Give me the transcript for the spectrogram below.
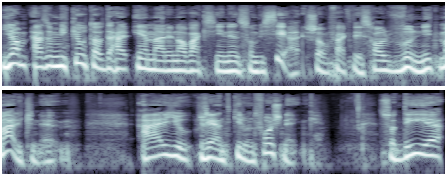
Ja, alltså mycket av det här mRNA-vaccinen som vi ser, som faktiskt har vunnit mark nu, är ju rent grundforskning. Så det,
